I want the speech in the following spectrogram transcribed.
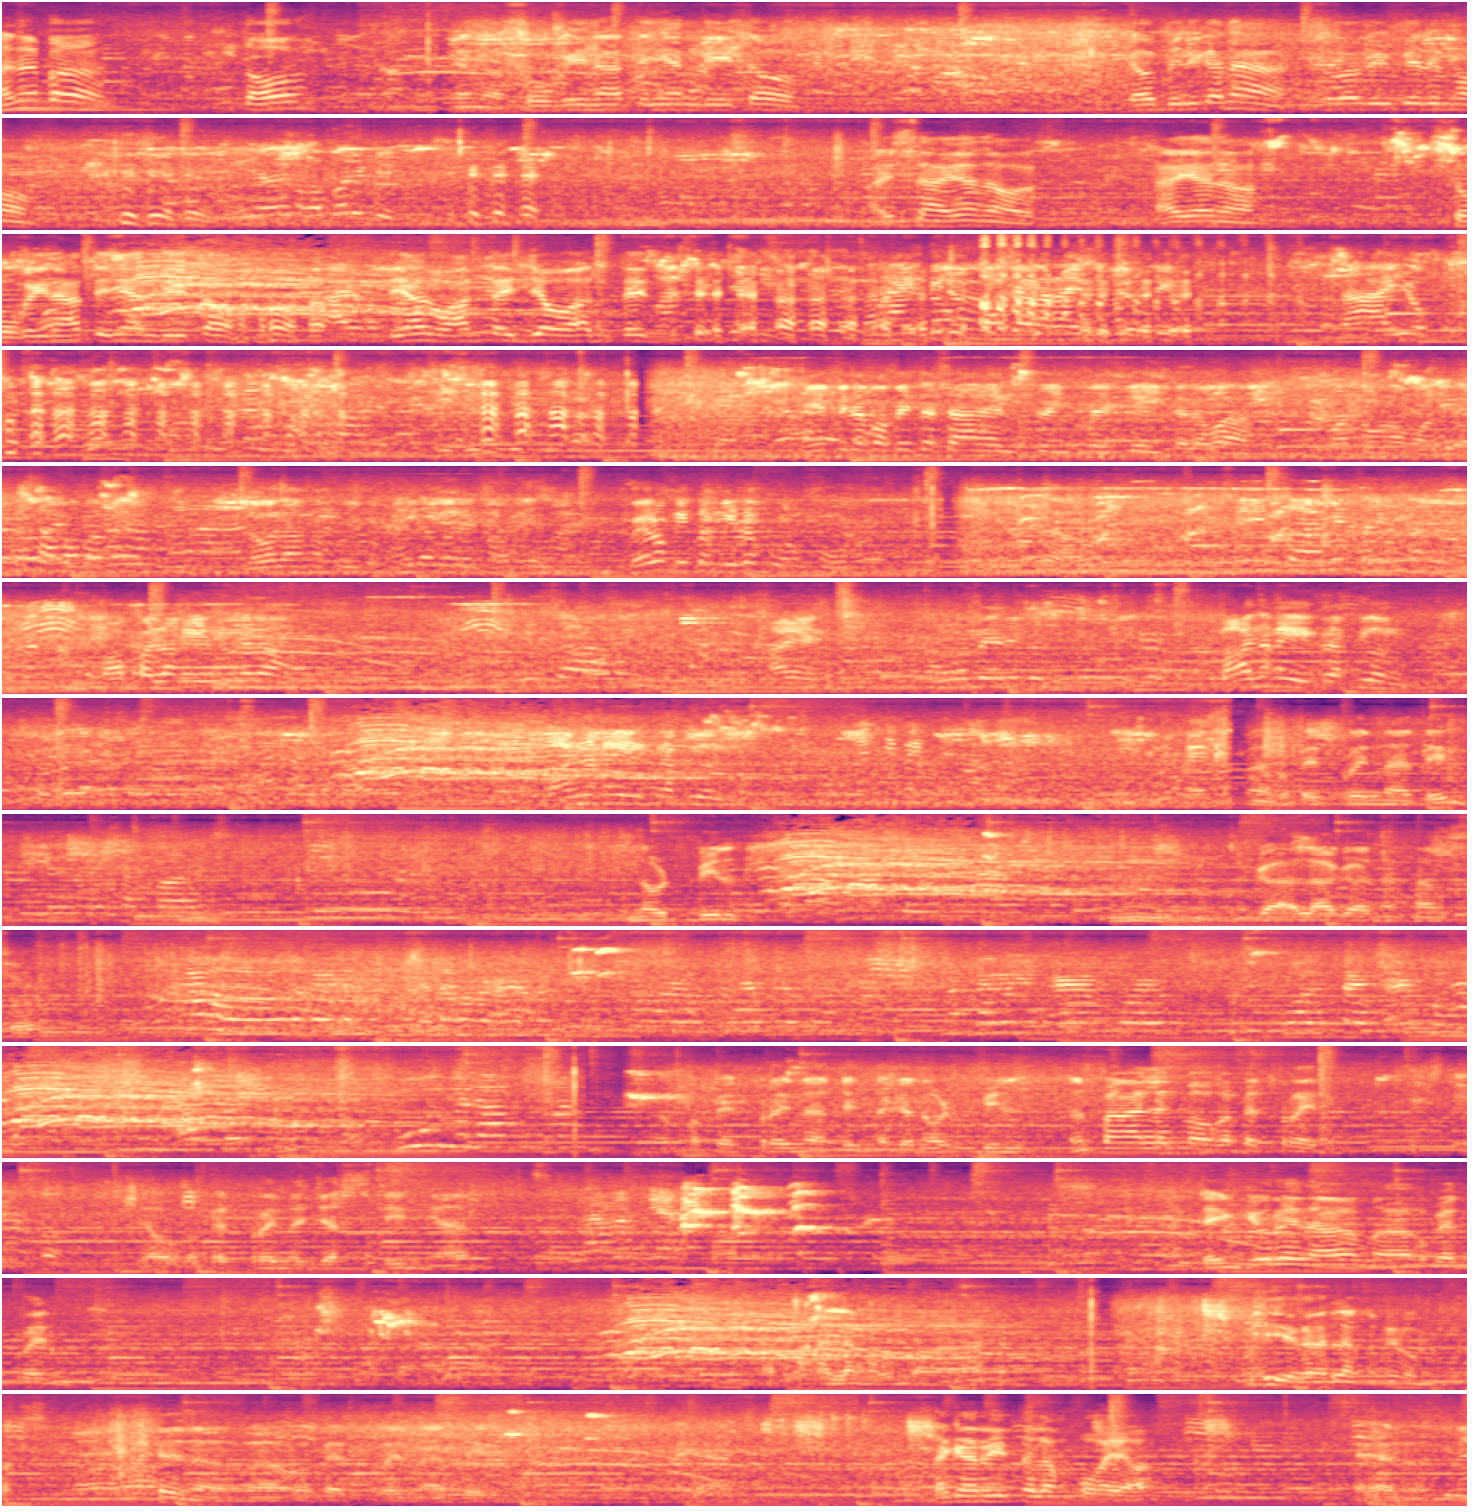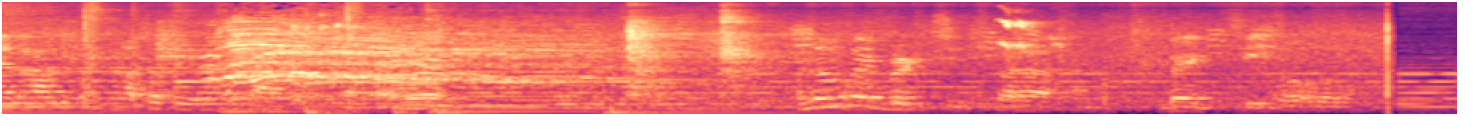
Ano ba? Ito? Yan o, sugay natin yan dito. Ikaw, bili ka na. Ano ba bibili mo? Ayan, nakabalik eh. Ayos na, yan o. Ayan o. Sukay natin yan dito. yan, wanted yan, wanted. Maraming pinunti siya, maraming pinunti. Nahayok. Ngayon pinapabenta sa akin, 25k, dalawa. Matunga ko. Kasama pa rin. Nawala nga po ito. Pero kitang-kita puro-puro. Yan, o. Papalakihin mo na lang. Alin? Ang American Baka naka-aircraft yun. Baka naka-aircraft yun. Mga kapet friend natin. Northville. Hmm, nag-aalaga ng hamster. Kapet friend natin, taga Northville. Anong pangalan mo, kapet friend? Siya, oh, kapet friend na Justin, yan. Salamat yan. And Thank you rin ha, mga kapet friend. Napakalang ako mga... Bira lang kami magbukas. Yan o, mga kapet friend natin. Ayan. Taga rito lang po kayo. Ayan o. Ayan. Ano mo kayo bird seed? Para Bird seed. Oo.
